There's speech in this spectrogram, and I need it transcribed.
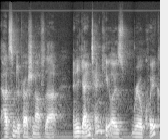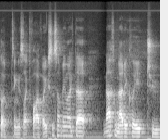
had some depression after that. And he gained 10 kilos real quick. I think it's like five weeks or something like that. Mathematically, to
